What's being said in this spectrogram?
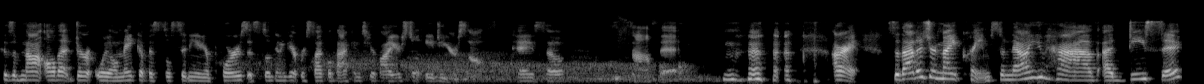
because if not, all that dirt, oil, makeup is still sitting in your pores. It's still going to get recycled back into your body. You're still aging yourself. Okay, so stop it. All right, so that is your night cream. So now you have a D6,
